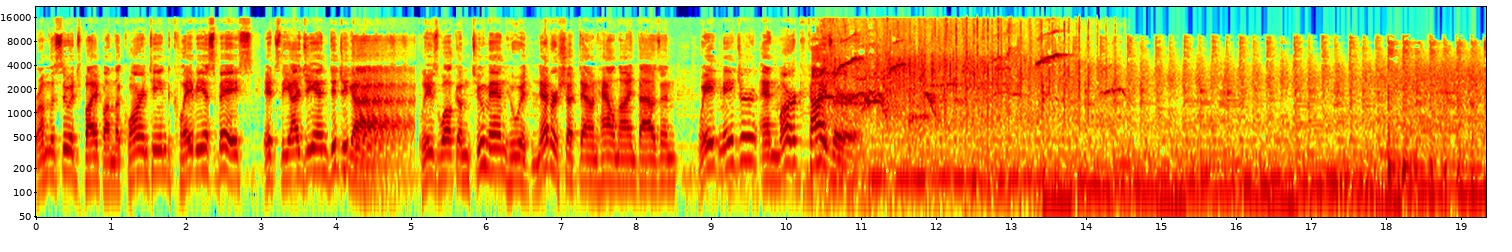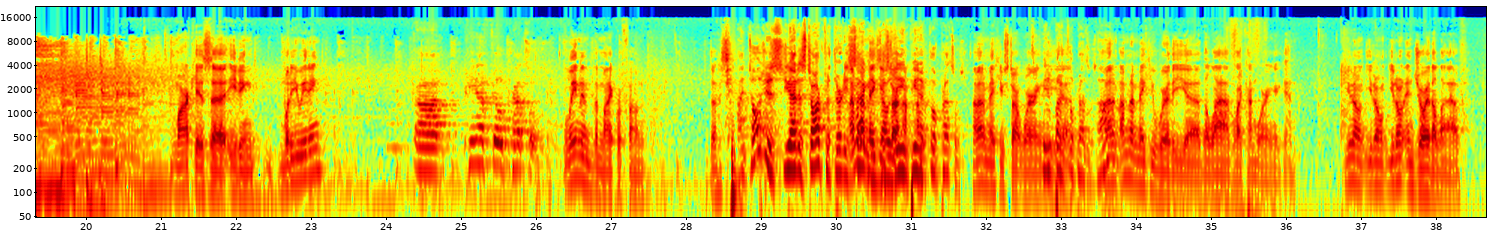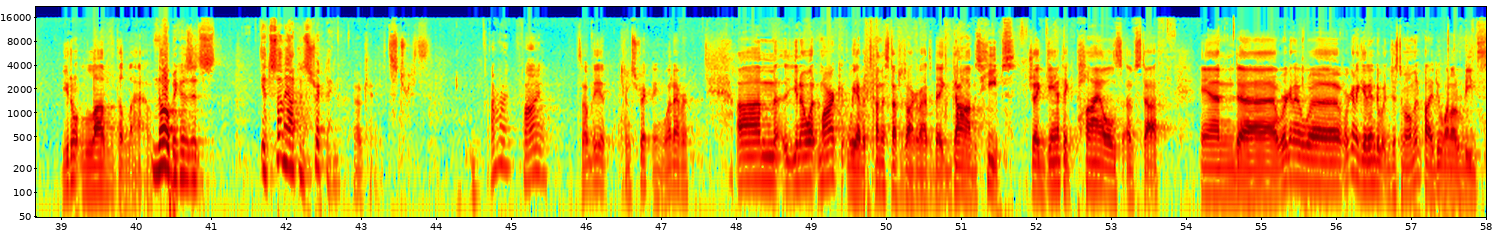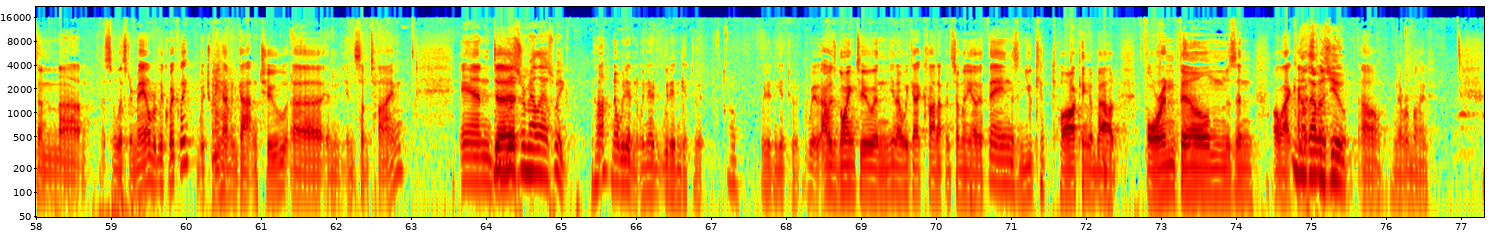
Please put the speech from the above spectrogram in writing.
From the sewage pipe on the quarantined Clavius base, it's the IGN DigiGods. Please welcome two men who would never shut down HAL 9000, Wade Major and Mark Keizer. Mark is uh, eating. What are you eating? Uh, peanut filled pretzels. Lean into the microphone. I told you you had to start for 30 I'm gonna seconds. make you I was start- eating I'm- peanut I'm- filled pretzels. I'm gonna make you start wearing Peanut the. butter uh, filled pretzels, huh? I'm, I'm gonna make you wear the uh, the lav like I'm wearing again. You don't you don't you don't enjoy the lav. You don't love the lav. No, because it's it's somehow constricting. Okay, it's all right, fine. So be it. Constricting, whatever. Um, you know what, Mark? We have a ton of stuff to talk about today. Gobs, heaps, gigantic piles of stuff, and uh, we're gonna uh, we're gonna get into it in just a moment. But I do want to read some um, some listener mail really quickly, which we haven't gotten to uh, in, in some time. And uh, listener mail last week. Huh? No, we didn't. We, ne- we didn't get to it. Oh. We didn't get to it. We, I was going to, and you know, we got caught up in so many other things, and you kept talking about foreign films and all that kind No, of that stuff. No, that was you. Oh, never mind.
